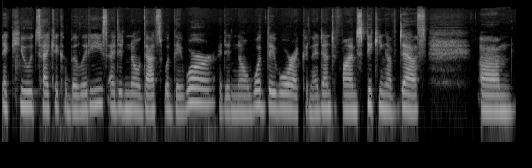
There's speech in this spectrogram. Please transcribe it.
acute psychic abilities. I didn't know that's what they were. I didn't know what they were. I couldn't identify them. Speaking of death, um,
